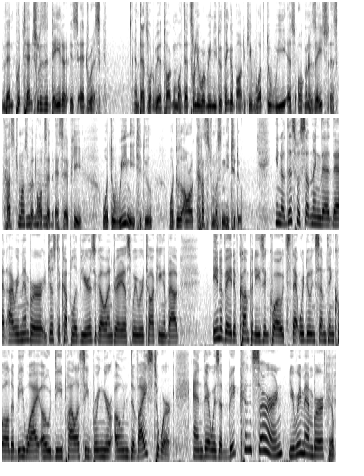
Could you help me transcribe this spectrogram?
then potentially the data is at risk. And that's what we are talking about. That's really what we need to think about. Okay, what do we as organizations, as customers, mm-hmm. but also at SAP, what do we need to do? What do our customers need to do? You know, this was something that, that I remember just a couple of years ago, Andreas. We were talking about innovative companies in quotes that were doing something called a BYOD policy bring your own device to work. And there was a big concern you remember yep.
